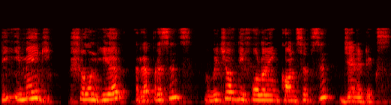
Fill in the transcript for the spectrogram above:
The image shown here represents which of the following concepts in genetics?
